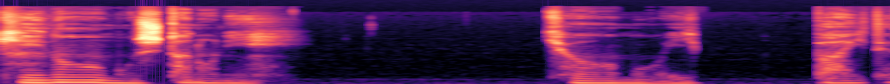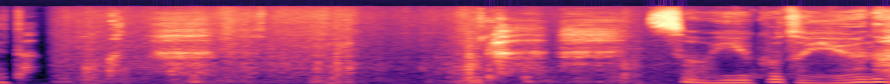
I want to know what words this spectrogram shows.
昨日もしたのに今日もいっぱい出た。そういうこと言うな。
